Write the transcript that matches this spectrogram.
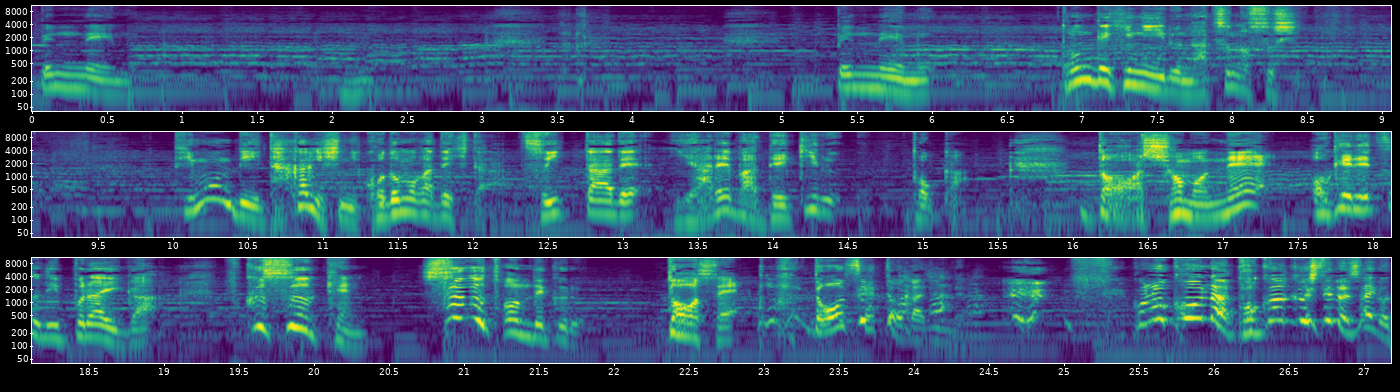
ー、ペンネーム。ペンネーム、飛んで火にいる夏の寿司。ティモンディ高岸に子供ができたら、ツイッターで、やればできる、とか、どうしようもねえ、お下劣リプライが、複数件、すぐ飛んでくる。どうせ。どうせっておかしいんだよ。このコーナー告白してるの最後、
